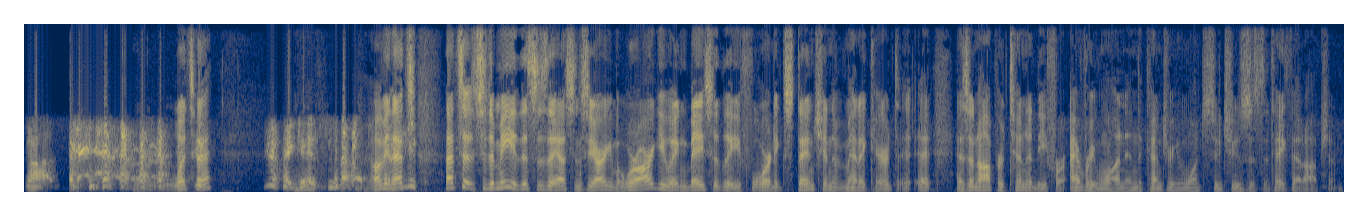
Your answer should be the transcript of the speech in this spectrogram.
not. What's that? I guess not. I mean, that's that's a, so to me. This is the essence of the argument. We're arguing basically for an extension of Medicare to, uh, as an opportunity for everyone in the country who wants to chooses to take that option.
